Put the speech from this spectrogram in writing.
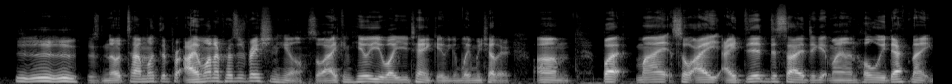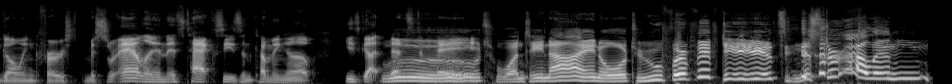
There's no time like the. Pr- I want a preservation heal, so I can heal you while you tank, and we can blame each other. Um, but my so I I did decide to get my unholy death knight going first, Mister Allen. It's tax season coming up. He's got debts to pay. 29 or 2 for 50. It's Mr. Allen.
